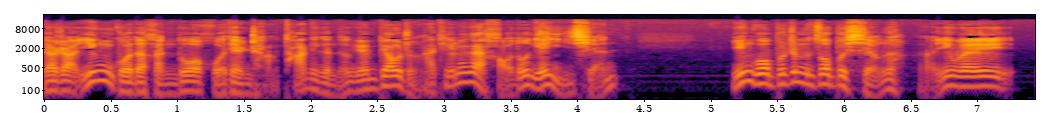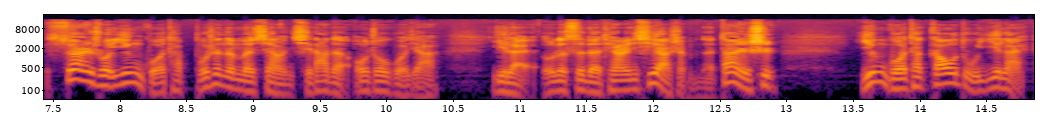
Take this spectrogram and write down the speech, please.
要知道，英国的很多火电厂，它那个能源标准还停留在好多年以前。英国不这么做不行啊啊！因为虽然说英国它不是那么像其他的欧洲国家依赖俄罗斯的天然气啊什么的，但是。英国它高度依赖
